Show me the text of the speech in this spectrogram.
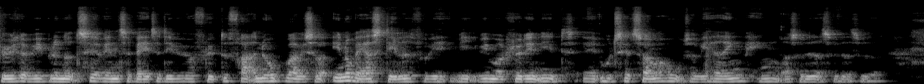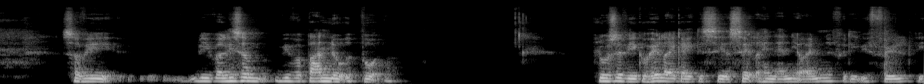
følte, at vi blev nødt til at vende tilbage til det, vi var flygtet fra. Og nu var vi så endnu værre stillet, for vi, vi, vi måtte flytte ind i et øh, utæt sommerhus, og vi havde ingen penge, og så videre, så videre, så videre. Så vi, vi var ligesom, vi var bare nået bunden. Plus at vi kunne heller ikke rigtig se os selv og hinanden i øjnene, fordi vi følte, at vi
